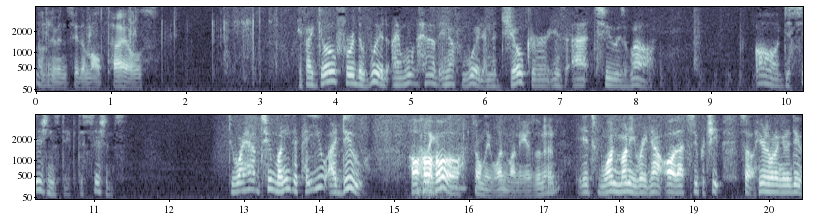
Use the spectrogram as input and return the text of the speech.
I don't even see the malt tiles. If I go for the wood, I won't have enough wood, and the Joker is at two as well. Oh, decisions, David, decisions. Do I have two money to pay you? I do. Ho ho ho! It's only one money, isn't it? It's one money right now. Oh, that's super cheap. So here's what I'm going to do.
